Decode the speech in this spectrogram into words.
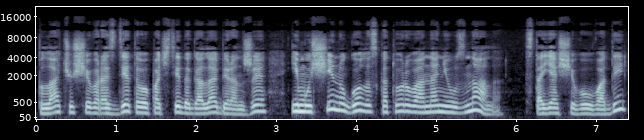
плачущего, раздетого почти до гола Беранже и мужчину, голос которого она не узнала, стоящего у воды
